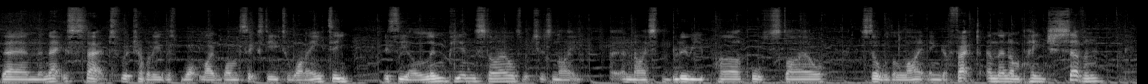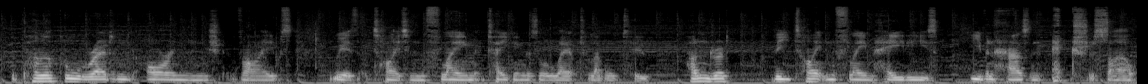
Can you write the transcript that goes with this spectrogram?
then the next set, which I believe is what like 160 to 180, is the Olympian styles, which is nice, a nice bluey purple style, still with a lightning effect. And then on page 7, the purple, red, and orange vibes with Titan Flame taking us all the way up to level 200. The Titan Flame Hades even has an extra style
